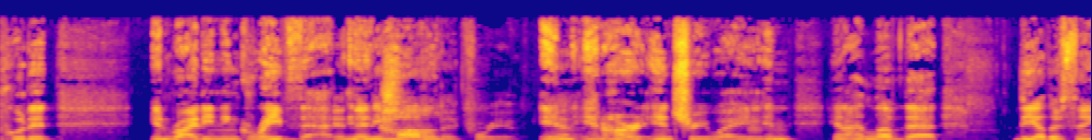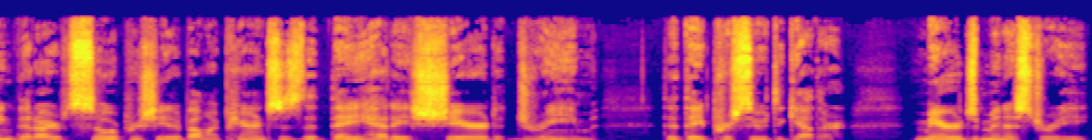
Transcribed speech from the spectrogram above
put it in writing, engraved that, and, and then he modeled it for you in yeah. in our entryway, mm-hmm. and and I love that. The other thing that I so appreciated about my parents is that they had a shared dream that they pursued together. Marriage ministry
